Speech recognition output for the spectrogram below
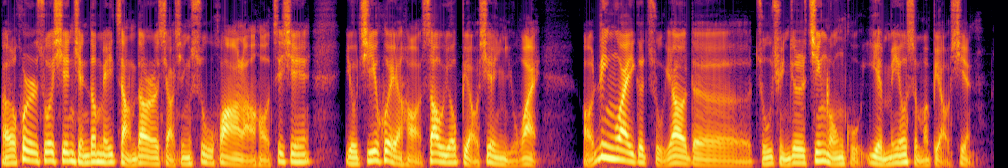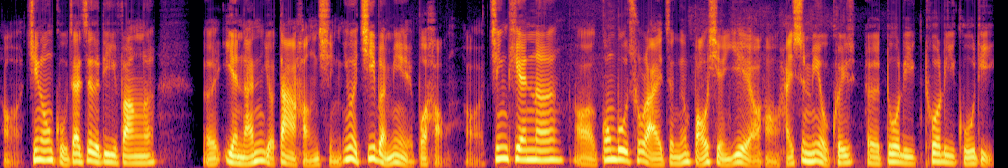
呃，或者说先前都没涨到的小型塑化啦，哈，这些有机会哈稍微有表现以外。哦，另外一个主要的族群就是金融股，也没有什么表现。哦，金融股在这个地方呢，呃，也难有大行情，因为基本面也不好。哦，今天呢，哦，公布出来整个保险业啊，哈，还是没有亏，呃，脱离脱离谷底。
